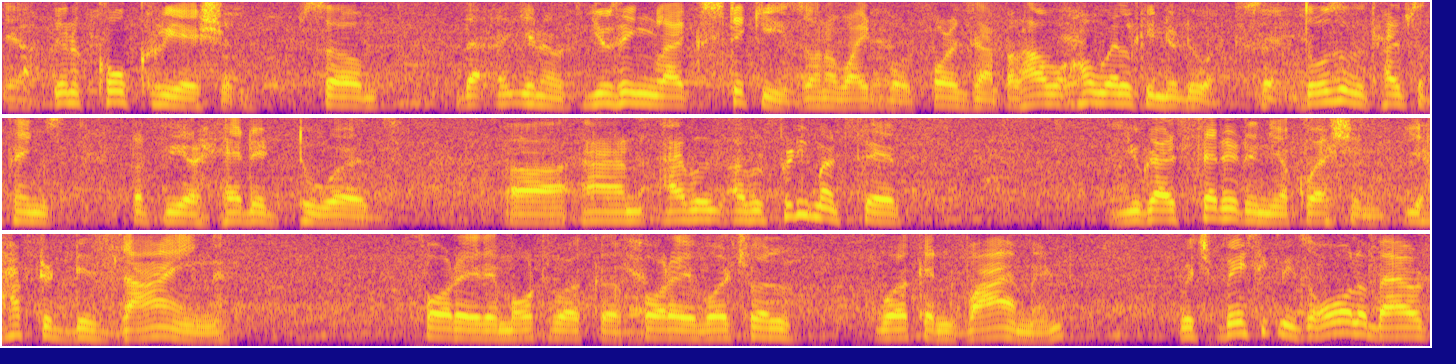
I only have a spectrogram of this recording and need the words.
Yeah. you know, co-creation. So, that, you know, using like stickies on a whiteboard, for example, how, how well can you do it? So those are the types of things that we are headed towards. Uh, and I will, I will pretty much say, you guys said it in your question, you have to design for a remote worker, for a virtual work environment, which basically is all about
